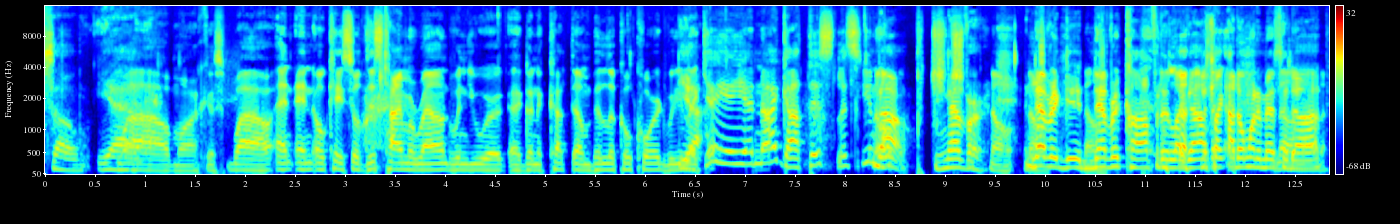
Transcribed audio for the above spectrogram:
So yeah, Wow, Marcus. Wow. And and okay, so this time around when you were uh, going to cut the umbilical cord, were you Yeah. like, yeah, yeah, yeah, no, I got this. Let's, you know. no, never, No, no, never, no. never confident like that. I was like, I don't want to mess No, it up,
